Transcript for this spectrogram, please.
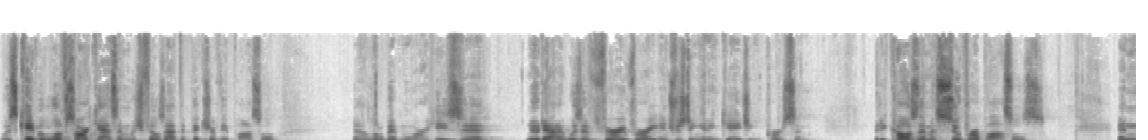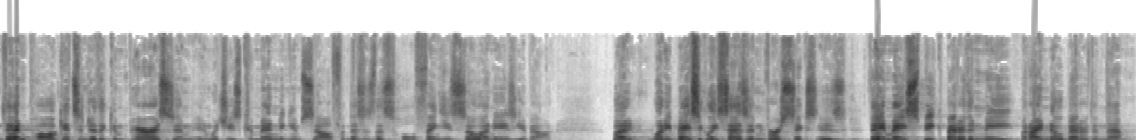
was capable of sarcasm, which fills out the picture of the apostle a little bit more. He's, uh, no doubt, it was a very, very interesting and engaging person. But he calls them a super apostles. And then Paul gets into the comparison in which he's commending himself. And this is this whole thing he's so uneasy about. But what he basically says in verse 6 is, They may speak better than me, but I know better than them.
